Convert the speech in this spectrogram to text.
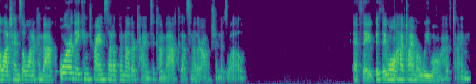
A lot of times they'll want to come back or they can try and set up another time to come back. That's another option as well. If they, if they won't have time or we won't have time.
